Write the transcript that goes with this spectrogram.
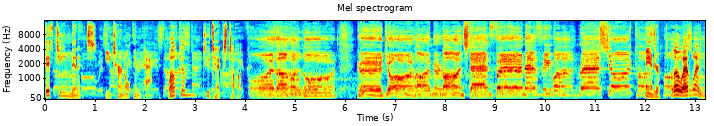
15 minutes. eternal impact. Welcome to Text Talk. For the Lord, gird your armor on, stand firm, everyone. Rest your cause Hey, Andrew. Hello, Edwin.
